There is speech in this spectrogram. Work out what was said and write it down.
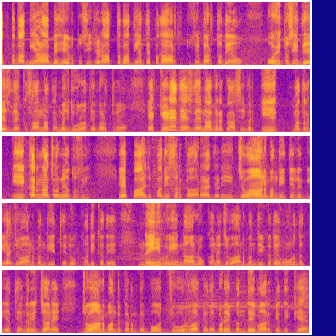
ਅੱਤਵਾਦੀਆਂ ਵਾਲਾ ਬਿਹੇਵ ਤੁਸੀਂ ਜਿਹੜਾ ਅੱਤਵਾਦੀਆਂ ਤੇ ਪਦਾਰਥ ਤੁਸੀਂ ਵਰਤਦੇ ਹੋ, ਉਹੀ ਤੁਸੀਂ ਦੇਸ਼ ਦੇ ਕਿਸਾਨਾਂ ਤੇ ਮਜ਼ਦੂਰਾਂ ਤੇ ਵਰਤਦੇ ਹੋ। ਇਹ ਕਿਹੜੇ ਦੇਸ਼ ਦੇ ਨਾਗਰਿਕਾਂ ਸੀ? ਫਿਰ ਕੀ ਮਤਲਬ ਕੀ ਕਰਨਾ ਚਾਹੁੰਦੇ ਹੋ ਤੁਸੀਂ? ਇਹ ਭਾਜਪਾ ਦੀ ਸਰਕਾਰ ਹੈ, ਜਿਹੜੀ ਜਵਾਨਬੰਦੀ ਤੇ ਲੱਗੀ ਹੈ। ਜਵਾਨਬੰਦੀ ਇੱਥੇ ਲੋਕਾਂ ਦੀ ਕਦੇ ਨਹੀਂ ਹੋਈ, ਨਾ ਲੋਕਾਂ ਨੇ ਜਵਾਨਬੰਦੀ ਕਦੇ ਹੋਣ ਦਿੱਤੀ। ਇੱਥੇ ਅੰਗਰੇਜ਼ਾਂ ਨੇ ਜਵਾਨਬੰਦ ਕਰਨ ਤੇ ਬਹੁਤ ਜ਼ੋਰ ਲਾ ਕੇ ਤੇ ਬੜੇ ਬੰਦੇ ਮਾਰ ਕੇ ਦੇਖਿਆ।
